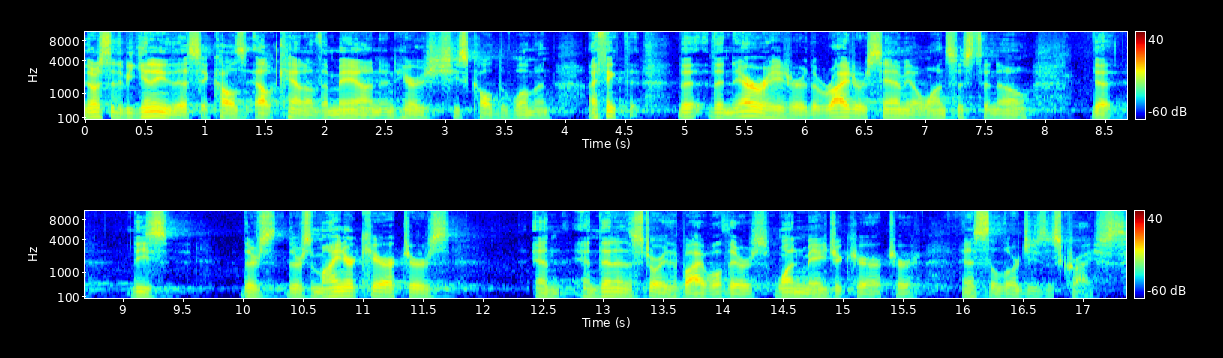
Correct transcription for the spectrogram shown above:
Notice at the beginning of this, it calls Elkanah the man, and here she's called the woman. I think the, the, the narrator, the writer Samuel, wants us to know that these there's, there's minor characters, and, and then in the story of the Bible, there's one major character, and it's the Lord Jesus Christ.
